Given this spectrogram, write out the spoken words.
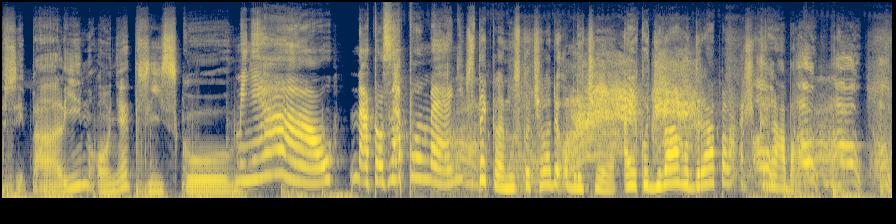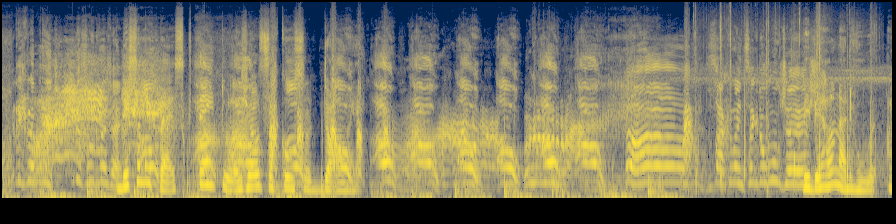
Připálím o ně třísku. Mňau, na to zapomeň. Vztekle mu skočila do obličeje a jako divá ho drápala až krábala. Au, au, au, rychle pryč, kde jsou dveře? Kde se mu pes, který tu ležel, zakousl do nohy. Au, au, au, au, au, au. Ah, Zachraň se, kdo může. Vyběhl na dvůr a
